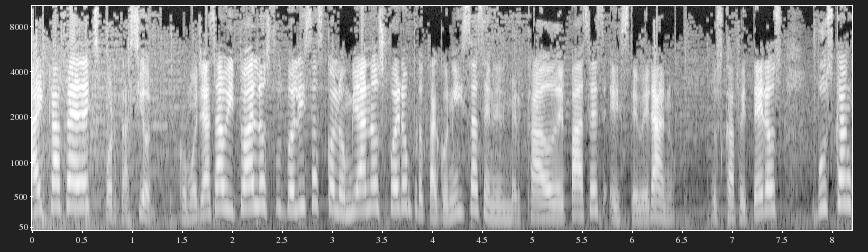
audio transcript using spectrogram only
Hay café de exportación. Como ya es habitual, los futbolistas colombianos fueron protagonistas en el mercado de pases este verano. Los cafeteros buscan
